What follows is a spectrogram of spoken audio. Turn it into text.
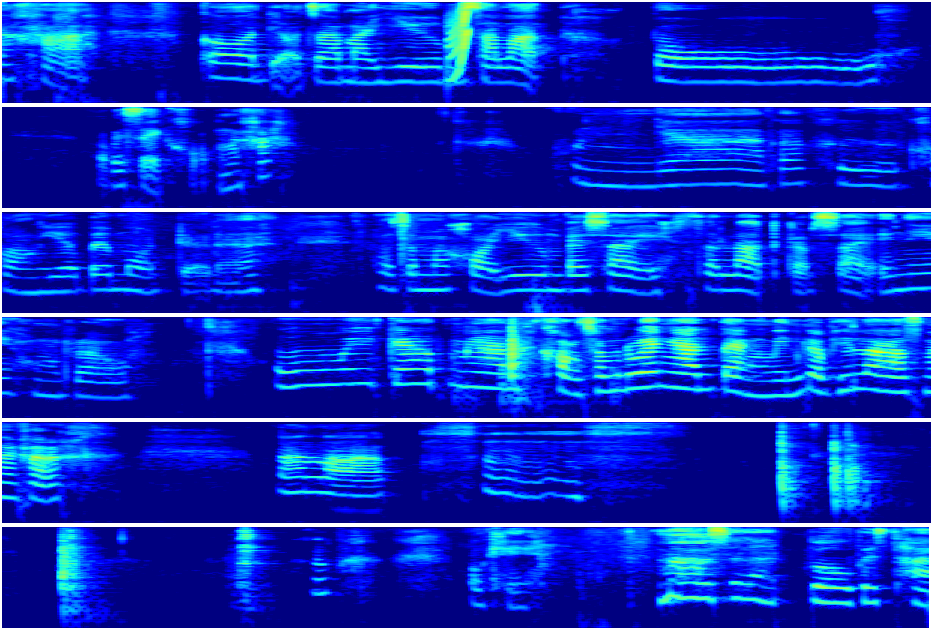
นะคะ ก็เดี๋ยวจะมายืมสลัดโปเอาไปใส่ของนะคะ คุณย่าก็คือของเยอะไปหมดเดี๋ยวนะ เราจะมาขอยืมไปใส่สลัดกับใส่ไอ้นี่ของเราอุ้ยแก้วงานของชำร่วยงานแต่งมิ้นกับพี่ลาสนะคะน่ารักโอเค มาเอาสลัดโบว์ไปใส่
